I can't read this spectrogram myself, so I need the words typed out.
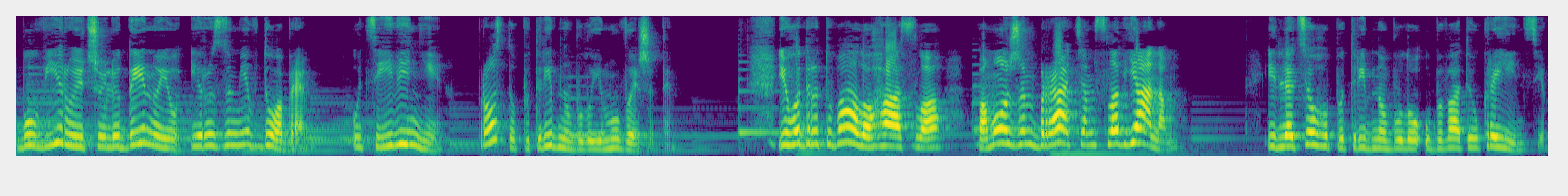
був віруючою людиною і розумів добре, у цій війні просто потрібно було йому вижити. Його дратувало гасло Поможем братям слав'янам. І для цього потрібно було убивати українців,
